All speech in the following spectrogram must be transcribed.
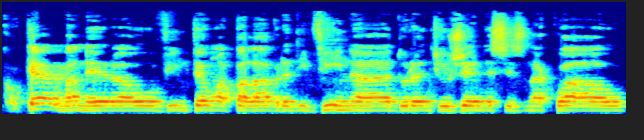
qualquer maneira, houve então a palavra divina durante o Gênesis, na qual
